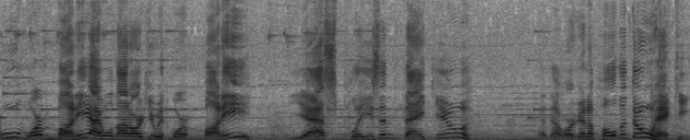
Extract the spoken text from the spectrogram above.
Ooh, more money. I will not argue with more money. Yes, please and thank you. And then we're gonna pull the doohickey.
